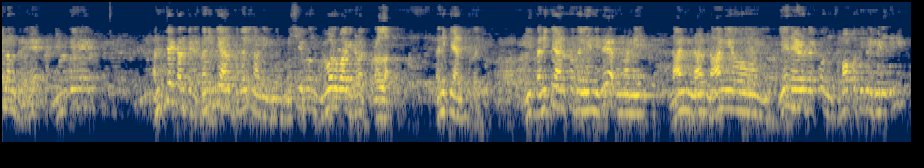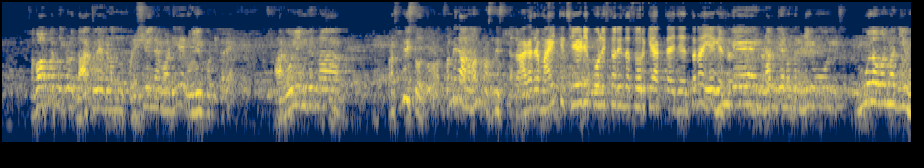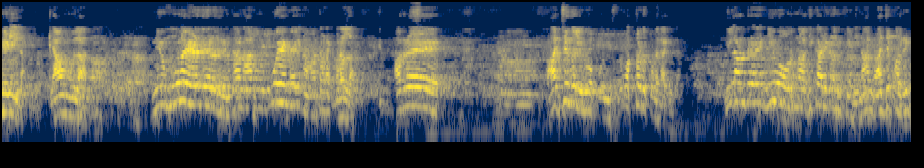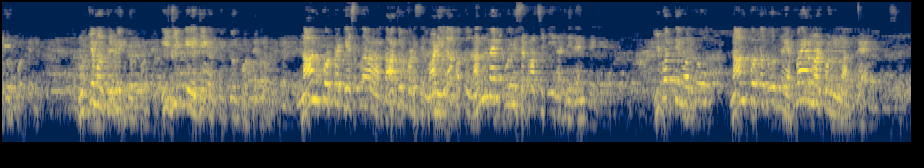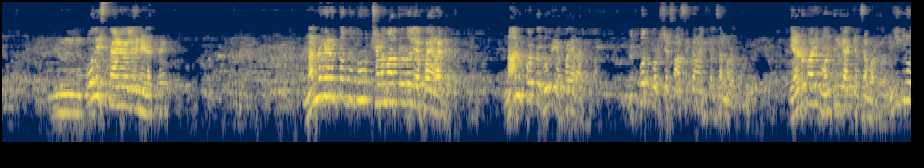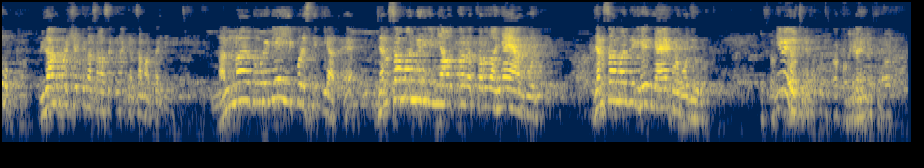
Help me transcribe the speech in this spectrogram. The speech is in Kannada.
ಏನಂದ್ರೆ ನಿಮಗೆ ಅಂತೆ ಕಂತೆ ತನಿಖೆ ಹಂತದಲ್ಲಿ ನಾನು ಈ ವಿಷಯಗಳನ್ನು ವಿವರವಾಗಿ ಹೇಳಕ್ ಬರಲ್ಲ. ತನಿಖೆ ಹಂತದಲ್ಲಿ. ಈ ತನಿಖೆ ಹಂತದಲ್ಲಿ ಏನಿದೆ ಅದು ನಾನು ನಾನು ನಾನು ನಾನು ಏನು ಹೇಳಬೇಕು ಅದನ್ನು ಸಭಾಪತಿಗಳಿಗೆ ಹೇಳಿದ್ದೀನಿ. ಸಭಾಪತಿಗಳು ದಾಖಲೆಗಳನ್ನು ಪರಿಶೀಲನೆ ಮಾಡಿಯೇ ರೂಲಿಂಗ್ ಕೊಟ್ಟಿದ್ದಾರೆ. ಆ ರೂಲಿಂಗನ್ನು ಪ್ರಶ್ನಿಸೋದು ಸಂವಿಧಾನವನ್ನು ಪ್ರಶ್ನಿಸ್ತಾರೆ. ಹಾಗಾದ್ರೆ ಮಾಹಿತಿ ಸಿ ಐ ಡಿ ಪೊಲೀಸರಿಂದ ಸೋರಿಕೆ ಆಗ್ತಾ ಇದೆ ಅಂತ ಹೇಗೆ ಸರ್? ಏನಂದ್ರೆ ನೀವು ಮೂಲವನ್ನು ನೀವು ಹೇಳಿಲ್ಲ. ಯಾವ ಮೂಲ ಅಂತ. ನೀವು ಮೂಲ ಹೇಳದೇ ಇರೋದ್ರಿಂದ ನಾನು ಊಹೆ ಮೇಲೆ ನಾನು ಮಾತಾಡಕ್ಕೆ ಬರಲ್ಲ. ಆದರೆ ರಾಜ್ಯದಲ್ಲಿರುವ ಪೊಲೀಸರು ಒತ್ತಡಕ್ಕೊಳಗಾಗಿದೆ ಇಲ್ಲಾಂದರೆ ನೀವು ಅವ್ರನ್ನ ಅಧಿಕಾರಿಗಳನ್ನು ಕೇಳಿ, ನಾನು ರಾಜ್ಯಪಾಲರಿಗೆ ದೂರು ಕೊಟ್ಟೆ ಮುಖ್ಯಮಂತ್ರಿಗಳಿಗೆ ದೂರು ಕೊಟ್ಟೆ D G P A G ದೂರು ಕೊಟ್ಟೆ ನಾನು ಕೊಟ್ಟ ಕೇಸ್ನ ದಾಖಲುಪಡಿಸಿ ಮಾಡಿಲ್ಲ ಮತ್ತು ನನ್ನ ಮೇಲೆ ಪೊಲೀಸ್ ಅಟ್ರಾಸಿಟಿ ನಡೆದಿದೆ ಅಂತೇಳಿ ಇವತ್ತಿನವರೆಗೂ ನಾನು ಕೊಟ್ಟ ದೂರನ್ನ ಎಫ್ ಐ ಆರ್ ಮಾಡ್ಕೊಂಡಿಲ್ಲ ಅಂದರೆ ಪೊಲೀಸ್ ಮ್ಯಾನ್ಯಲ್ ಏನು ಹೇಳುತ್ತೆ? ನನ್ನ ವಿರುದ್ಧದ್ದು ದೂರು ಕ್ಷಣ ಮಾತ್ರದಲ್ಲಿ ಎಫ್ ಐ ಆರ್ ಆಗುತ್ತೆ. ನಾನು ಕೊಟ್ಟ ದೂರು ಎಫ್ ಐ ಆರ್ ಆಗಲ್ಲ. ಇಪ್ಪತ್ತು ವರ್ಷ ಶಾಸಕನಾಗಿ ಕೆಲಸ ಮಾಡಿದ್ರು ಎರಡು ಬಾರಿ ಮಂತ್ರಿಯಾಗಿ ಕೆಲಸ ಮಾಡಿದ್ರು ಈಗಲೂ ವಿಧಾನ ಪರಿಷತ್ತಿನ ಶಾಸಕನಾಗಿ ಕೆಲಸ ಮಾಡ್ತಾ ಇದ್ದೀನಿ. ನನ್ನ ದೂರಿಗೆ ಈ ಪರಿಸ್ಥಿತಿ ಆದರೆ ಜನಸಾಮಾನ್ಯರಿಗೆ ಇನ್ಯಾವ ಥರ ಥರದ ಅನ್ಯಾಯ ಆಗ್ಬೋದು? ಜನಸಾಮಾನ್ಯರಿಗೆ ಹೇಗೆ ನ್ಯಾಯ ಕೊಡ್ಬೋದು ಇವರು? ನೀವೇ ಯೋಚನೆ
